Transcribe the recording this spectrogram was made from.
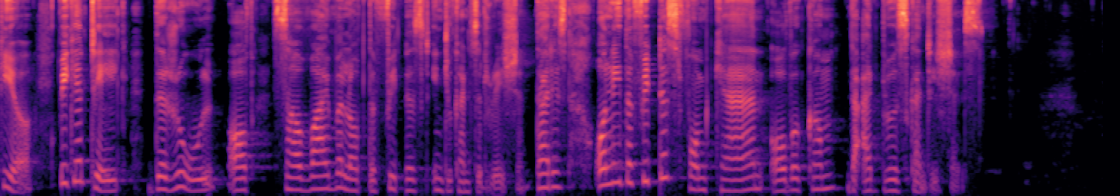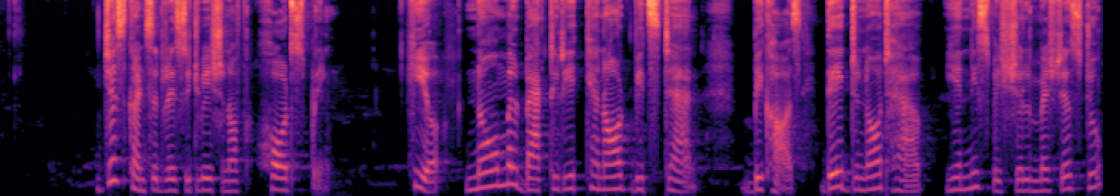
Here, we can take the rule of survival of the fittest into consideration. That is, only the fittest form can overcome the adverse conditions. Just consider a situation of hot spring. Here, normal bacteria cannot withstand because they do not have any special measures to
